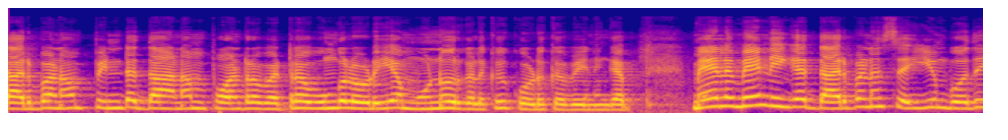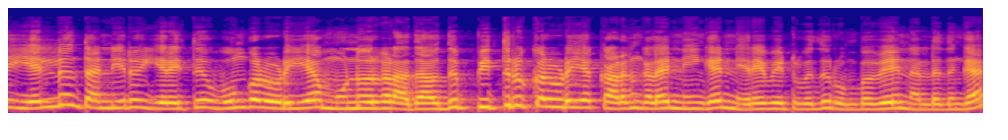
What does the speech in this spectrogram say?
தர்ப்பணம் பிண்டதானம் போன்றவற்றை உங்களுடைய முன்னோர்களுக்கு கொடுக்க வேணுங்க. மேலுமே நீங்கள் தர்ப்பணம் செய்யும்போது எள்ளும் தண்ணீரும் இறைத்து உங்களுடைய முன்னோர்கள் அதாவது பித்ருக்களுடைய கடன்களை நீங்கள் நிறைவேற்றுவது ரொம்பவே நல்லதுங்க.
